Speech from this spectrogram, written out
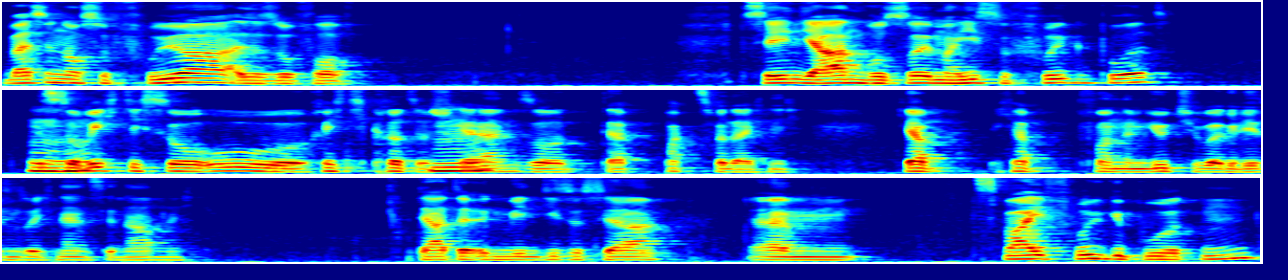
weißt du noch, so früher, also so vor zehn Jahren, wo es so immer hieß, so Frühgeburt, ist so Mhm. richtig so, uh, richtig kritisch, Mhm. gell? So, der packt es vielleicht nicht. Ich habe ich hab von einem YouTuber gelesen, so ich nenne es den Namen nicht. Der hatte irgendwie in dieses Jahr ähm, zwei Frühgeburten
